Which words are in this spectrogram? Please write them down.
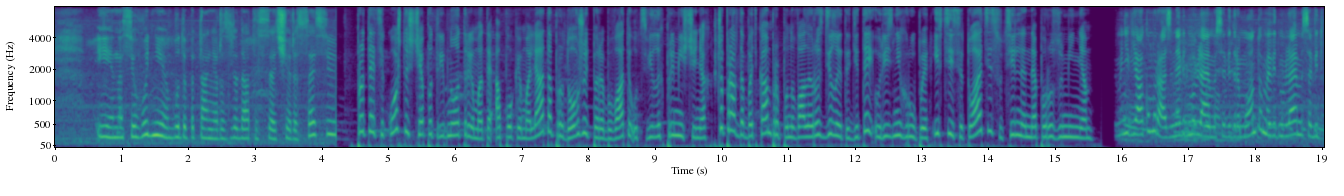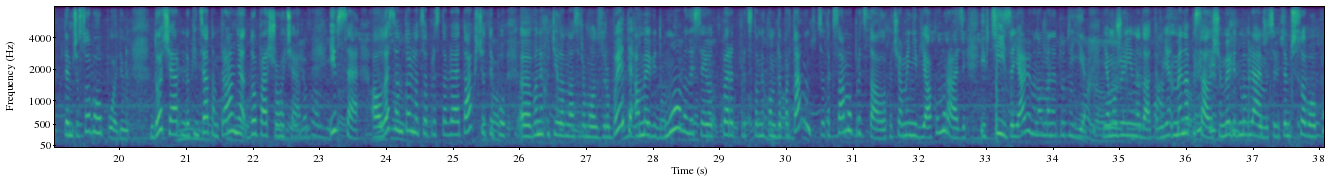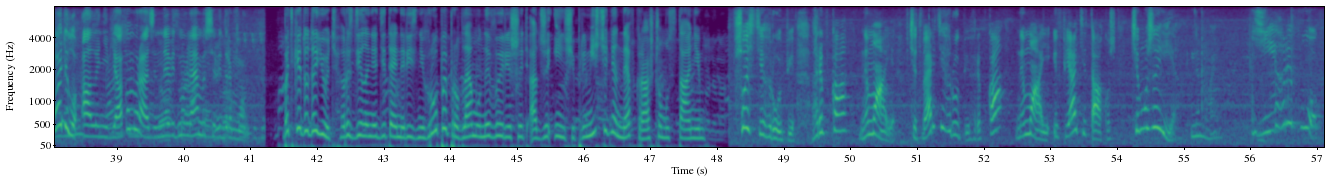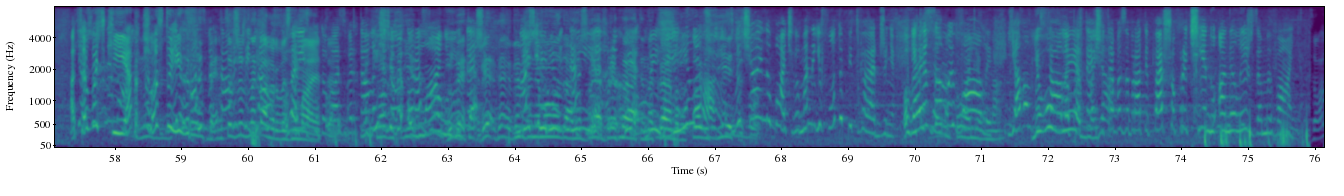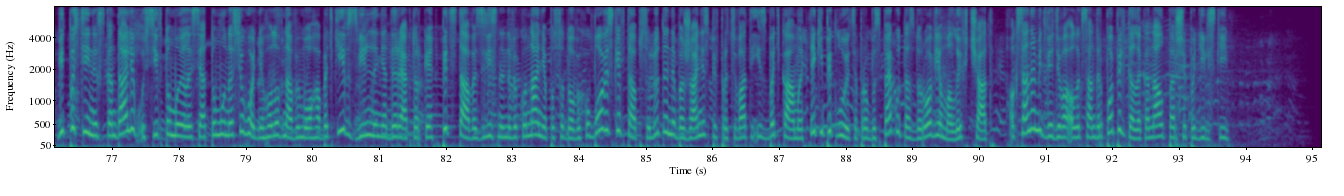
І на сьогодні буде питання розглядатися через сесію. Проте ці кошти ще потрібно отримати, а поки малята продовжують перебувати у цвілих приміщеннях. Щоправда, батькам пропонували розділити дітей у різні групи, і в цій ситуації суцільне непорозуміння. Ми ні в якому разі не відмовляємося від ремонту. Ми відмовляємося від тимчасового поділу до червня, до кінця там травня, до 1 червня. І все. А Олеся Анатольовна це представляє так, що типу е, вони хотіли в нас ремонт зробити, а ми відмовилися. І от перед представником департаменту це так само представили. Хоча ми ні в якому разі, і в тій заяві вона в мене тут і є. Я можу її надати. Ми написали, що ми відмовляємося від тимчасового поділу, але ні в якому разі не відмовляємося від ремонту. Батьки додають, розділення дітей на різні групи проблему не вирішить, адже інші приміщення не в кращому стані. В шостій групі грибка немає, в четвертій групі грибка немає, і в п'ятій також. Чи може є? Немає. Є грибок. А це батьки шостої групи. Це вже ж на камеру ви знімаєте. до вас зверталися, що ви обманюєте. Ви, ви, ви не молода, ви брехати на камеру. Звичайно, бачила. В мене є фото підтвердження, яке замивали. Я вам писала про те, що треба забрати першу причину, а не лише замивання. Від постійних скандалів усі втомилися. Тому на сьогодні головна вимога батьків звільнення директорки, підстави злісне невиконання посадових обов'язків та абсолютне небажання співпрацювати із батьками, які піклуються про безпеку та здоров'я малих чад. Оксана Медведєва, Олександр Попіль, телеканал Перший Подільський.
